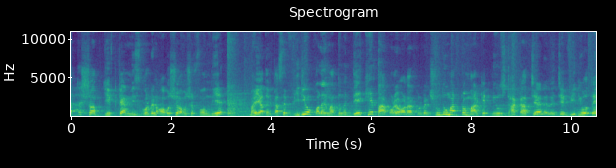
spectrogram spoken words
এত সব গিফট ক্যান মিস করবেন। অবশ্যই অবশ্যই ফোন দিয়ে ভাইয়াদের কাছে ভিডিও কলের মাধ্যমে দেখে তারপরে অর্ডার করবেন। শুধুমাত্র মার্কেট নিউজ ঢাকা চ্যানেলে যে ভিডিওতে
